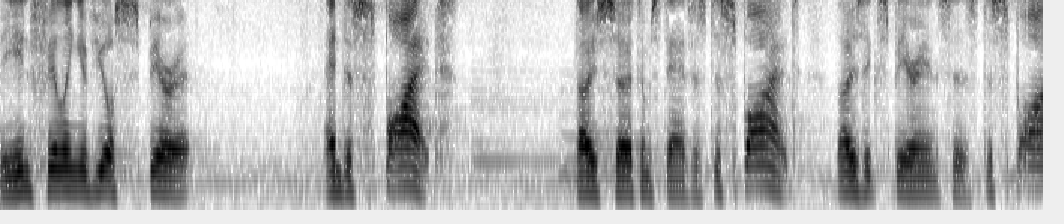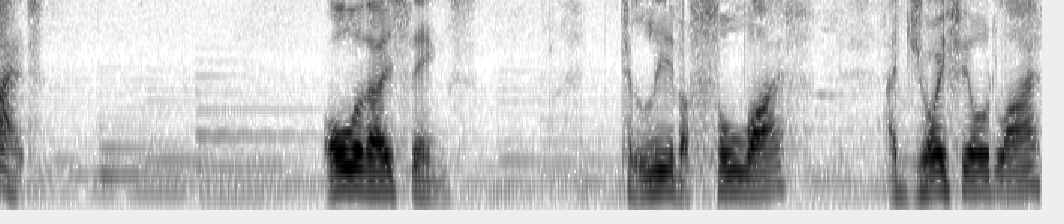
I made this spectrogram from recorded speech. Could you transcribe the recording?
the infilling of your spirit. And despite those circumstances, despite those experiences, despite all of those things, to live a full life, a joy filled life,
